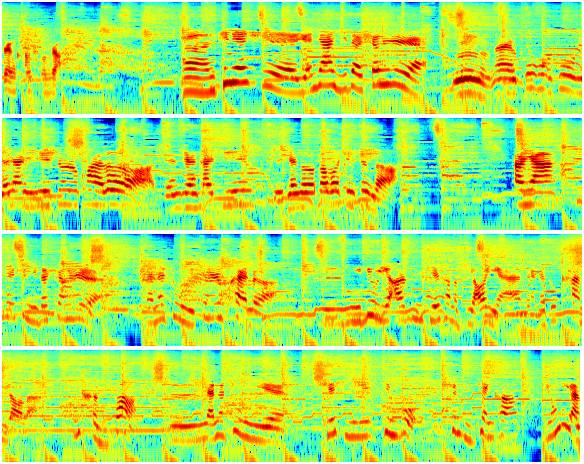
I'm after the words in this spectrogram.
健康成长。嗯，今天是袁佳怡的生日，嗯，哎姑姑祝袁佳怡生日快乐，天天开心，每天都高高兴兴的。二丫，今天是你的生日，奶奶祝你生日快乐。嗯，你六一儿童节上的表演，奶奶都看到了，你很棒。嗯，奶奶祝你学习进步，身体健康，永远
